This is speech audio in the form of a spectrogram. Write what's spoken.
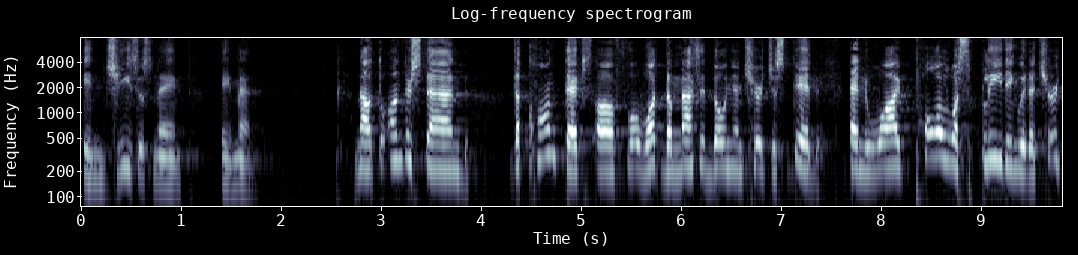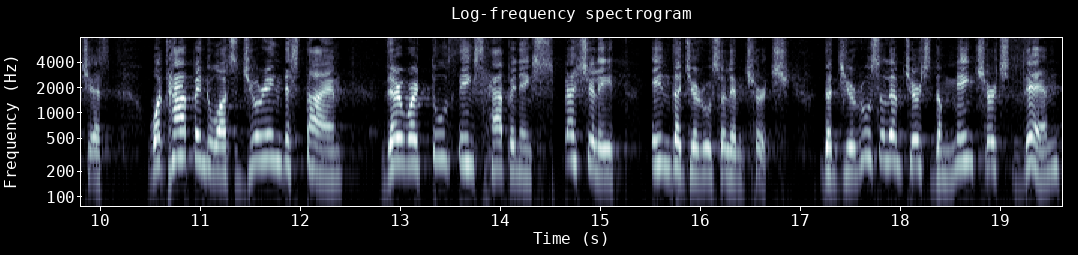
In Jesus' name, amen. Now, to understand the context of what the Macedonian churches did and why Paul was pleading with the churches, what happened was during this time, there were two things happening, especially in the Jerusalem church. The Jerusalem church, the main church then,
